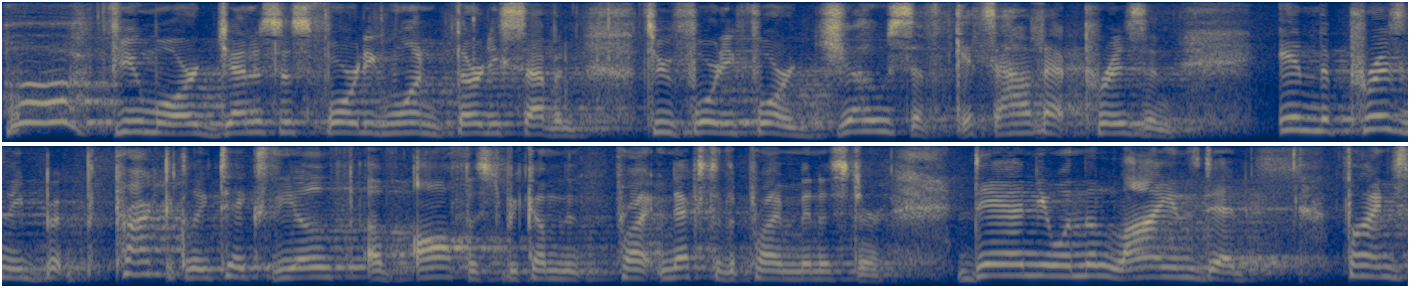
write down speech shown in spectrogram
Oh, a few more. Genesis 41, 37 through 44. Joseph gets out of that prison in the prison, he practically takes the oath of office to become the, next to the prime minister. Daniel in the lion's den finds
